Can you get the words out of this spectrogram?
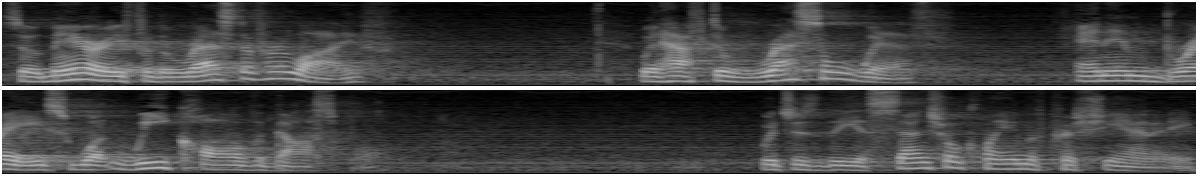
So, Mary, for the rest of her life, would have to wrestle with and embrace what we call the gospel, which is the essential claim of Christianity.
